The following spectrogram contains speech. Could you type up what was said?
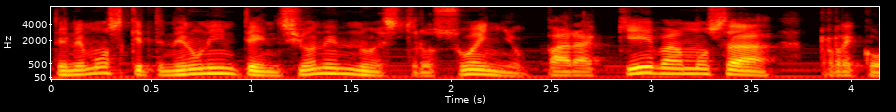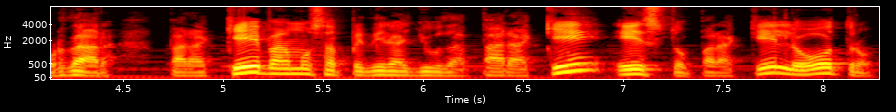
tenemos que tener una intención en nuestro sueño. ¿Para qué vamos a recordar? ¿Para qué vamos a pedir ayuda? ¿Para qué esto? ¿Para qué lo otro?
